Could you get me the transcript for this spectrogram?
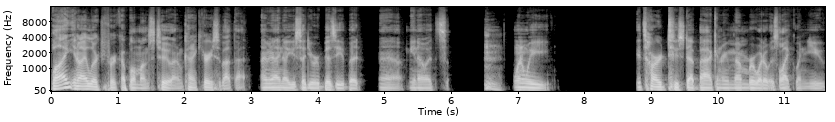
Well, I, you know, I lurked for a couple of months too, and I'm kind of curious about that. I mean, I know you said you were busy, but uh, you know, it's when we, it's hard to step back and remember what it was like when you,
